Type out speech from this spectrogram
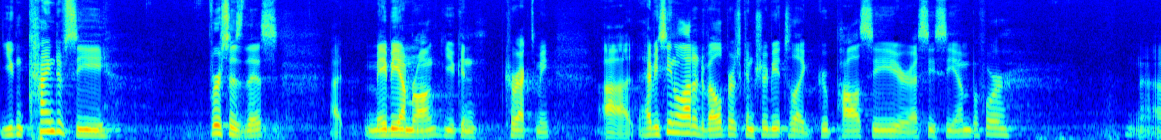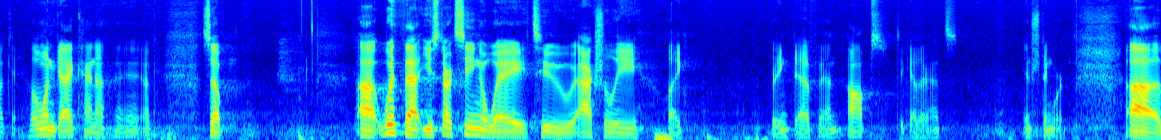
you can kind of see, versus this, uh, maybe I'm wrong, you can correct me. Uh, have you seen a lot of developers contribute to like group policy or SCCM before? No, okay. Well, one guy kind of, eh, okay. So uh, with that, you start seeing a way to actually like bring dev and ops together. That's interesting word. Uh,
